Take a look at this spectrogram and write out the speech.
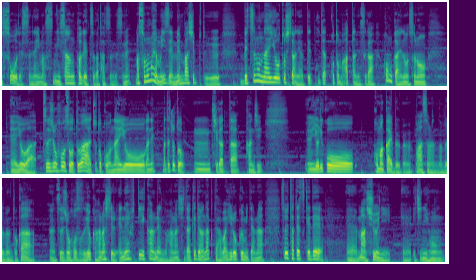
そうですね。今23ヶ月が経つんですね、まあ、その前も以前メンバーシップという別の内容としてはねやっていたこともあったんですが今回のその、えー、要は通常放送とはちょっとこう内容がねまたちょっとうん違った感じ。よりこう細かい部分パーソナルな部分とか通常放送でよく話してる NFT 関連の話だけではなくて幅広くみたいなそういう立て付けでえー、まあ週に、えー、12本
